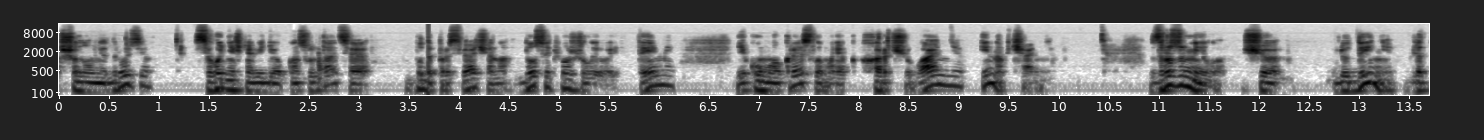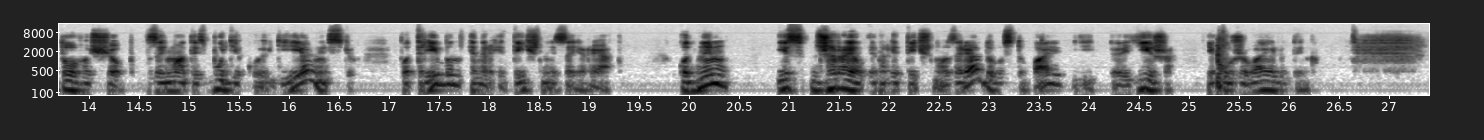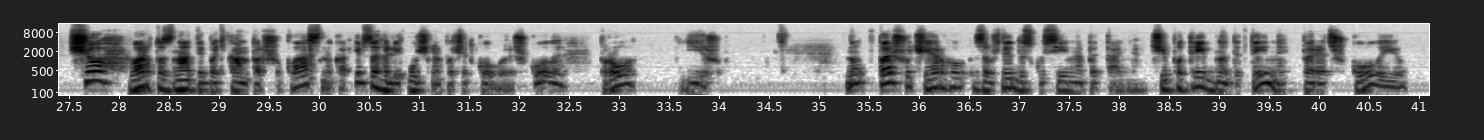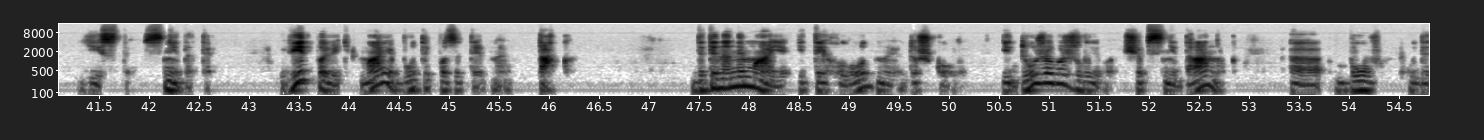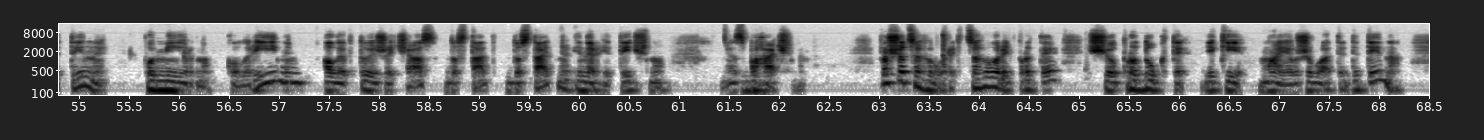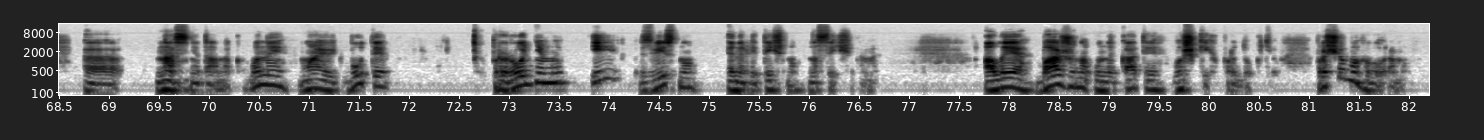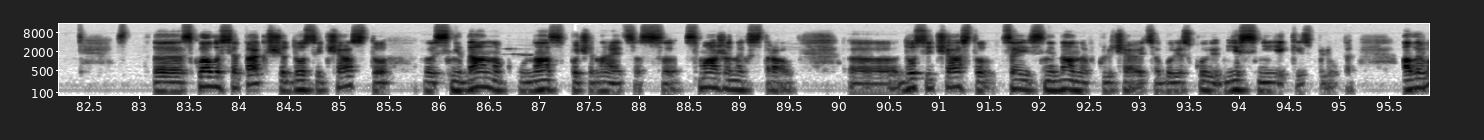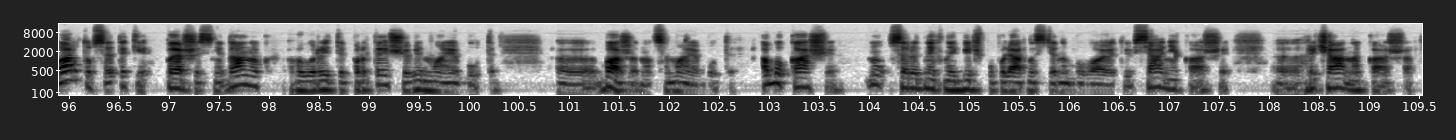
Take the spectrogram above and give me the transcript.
Шановні друзі, сьогоднішня відеоконсультація буде присвячена досить важливій темі, яку ми окреслимо як харчування і навчання. Зрозуміло, що людині для того, щоб займатися будь-якою діяльністю, потрібен енергетичний заряд. Одним із джерел енергетичного заряду виступає е, їжа, яку вживає людина. Що варто знати батькам першокласника і взагалі учням початкової школи про їжу? Ну, в першу чергу, завжди дискусійне питання: чи потрібно дитині перед школою їсти, снідати? Відповідь має бути позитивною. Так. Дитина не має йти голодною до школи. І дуже важливо, щоб сніданок е, був у дитини помірно калорійним, але в той же час достатньо енергетично збагаченим. Про що це говорить? Це говорить про те, що продукти, які має вживати дитина е, на сніданок, вони мають бути природніми і, звісно, енергетично насиченими. Але бажано уникати важких продуктів. Про що ми говоримо? Е, Склалося так, що досить часто е, сніданок у нас починається з смажених страв. Е, Досить часто в цей сніданок включаються обов'язкові м'ясні якісь блюда. Але варто все-таки перший сніданок говорити про те, що він має бути. Бажано це має бути або каші. Ну, серед них найбільш популярності набувають вівсяні каші, гречана каша,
